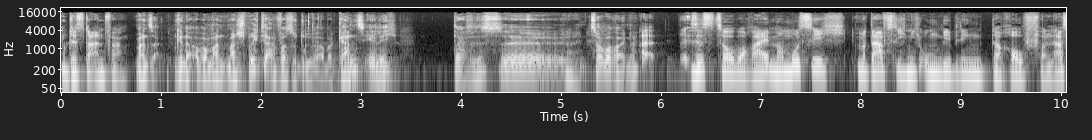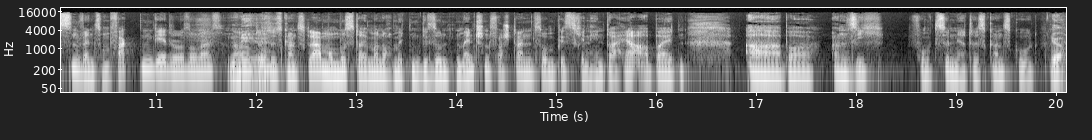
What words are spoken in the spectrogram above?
Und das ist der Anfang. man genau, aber man, man spricht da einfach so drüber. Aber ganz ehrlich, das ist äh, Zauberei, ne? Es ist Zauberei. Man muss sich, man darf sich nicht unbedingt darauf verlassen, wenn es um Fakten geht oder sowas. Ne? Nee. Das ist ganz klar. Man muss da immer noch mit einem gesunden Menschenverstand so ein bisschen hinterherarbeiten. Aber an sich funktioniert das ganz gut. Ja.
